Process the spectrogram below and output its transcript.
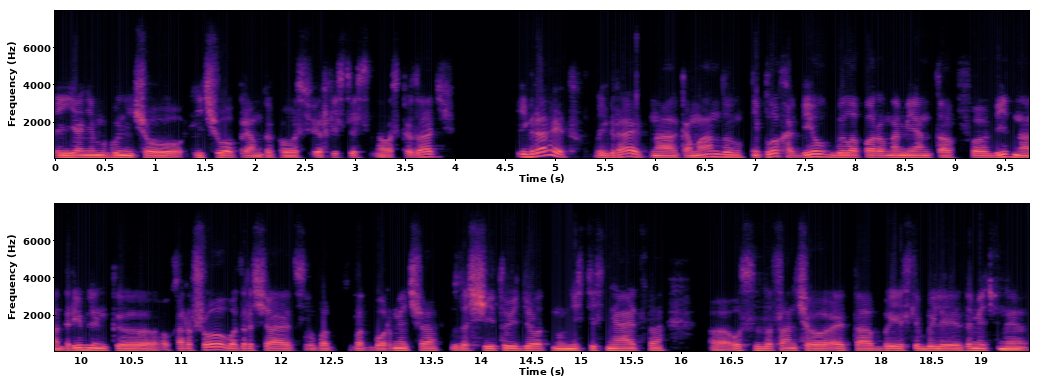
Я не могу ничего, ничего прям такого сверхъестественного сказать. Играет, играет на команду. Неплохо бил, было пару моментов. Видно, дриблинг э, хорошо возвращается в, в отбор мяча, защиту идет, ну, не стесняется. Э, за Санчо это бы, если были замечены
